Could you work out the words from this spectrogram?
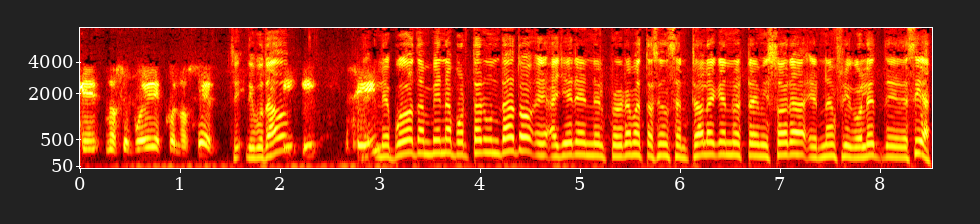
que no se puede desconocer. Sí, diputado. ¿Le puedo también aportar un dato? Eh, ayer en el programa Estación Central, aquí en nuestra emisora, Hernán Frigolet decía,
